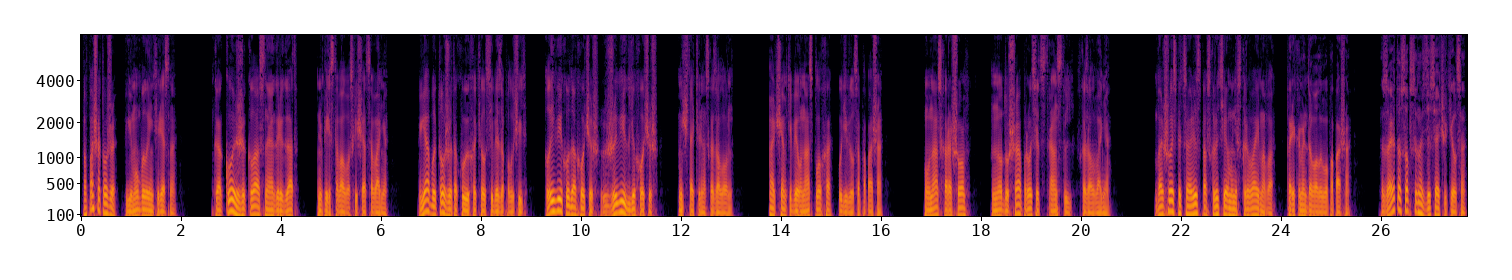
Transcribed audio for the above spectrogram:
Папаша тоже, ему было интересно. «Какой же классный агрегат!» — не переставал восхищаться Ваня. «Я бы тоже такую хотел себе заполучить. Плыви куда хочешь, живи где хочешь», — мечтательно сказал он. «А чем тебе у нас плохо?» — удивился папаша. «У нас хорошо, но душа просит странствий», — сказал Ваня. «Большой специалист по вскрытиям невскрываемого», — порекомендовал его папаша. «За это, собственно, здесь и очутился».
